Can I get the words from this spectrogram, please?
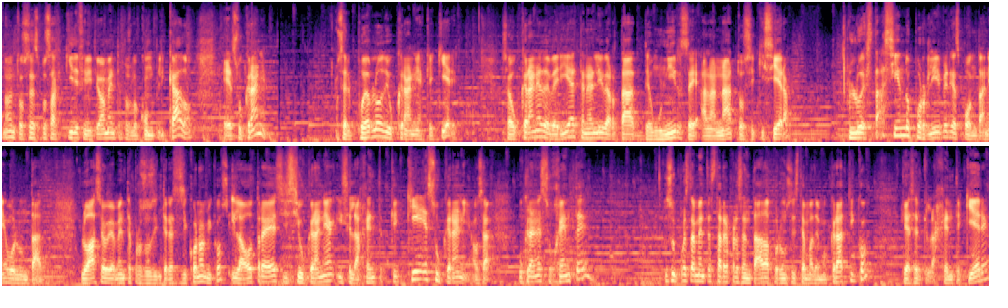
¿no? Entonces, pues aquí definitivamente pues lo complicado es Ucrania. O sea, el pueblo de Ucrania que quiere. O sea, Ucrania debería tener libertad de unirse a la NATO si quisiera, lo está haciendo por libre y espontánea voluntad. Lo hace obviamente por sus intereses económicos. Y la otra es, y si Ucrania, y si la gente, ¿qué, qué es Ucrania? O sea, Ucrania es su gente, supuestamente está representada por un sistema democrático, que es el que la gente quiere.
